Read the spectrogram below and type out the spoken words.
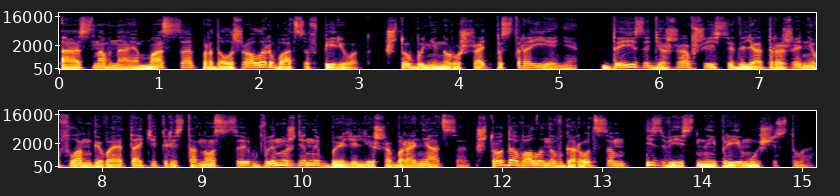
а основная масса продолжала рваться вперед, чтобы не нарушать построение. Да и задержавшиеся для отражения фланговой атаки крестоносцы вынуждены были лишь обороняться, что давало новгородцам известные преимущества.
